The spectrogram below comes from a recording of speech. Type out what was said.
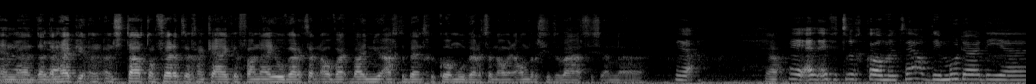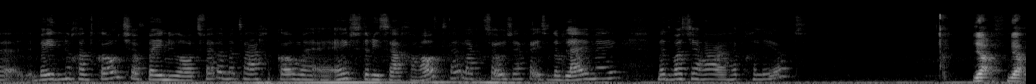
en eh, moment, dan, heb je een, een start om verder te gaan kijken van hey, hoe werkt dat nou waar, waar je nu achter bent gekomen. Hoe werkt dat nou in andere situaties. En, eh, Ja. Ja. Hey, en even terugkomend hè, op die moeder, die, eh, ben je nog aan het coachen of ben je nu al wat verder met haar gekomen? Heeft ze er iets aan gehad, hè, laat ik het zo zeggen? Is ze er blij mee met wat je haar hebt geleerd? Ja, ja,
